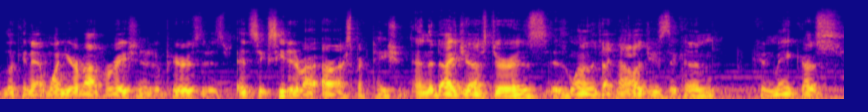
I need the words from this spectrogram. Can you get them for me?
looking at one year of operation, it appears that it's, it's exceeded our, our expectations. And the digester is, is one of the technologies that can, can make us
